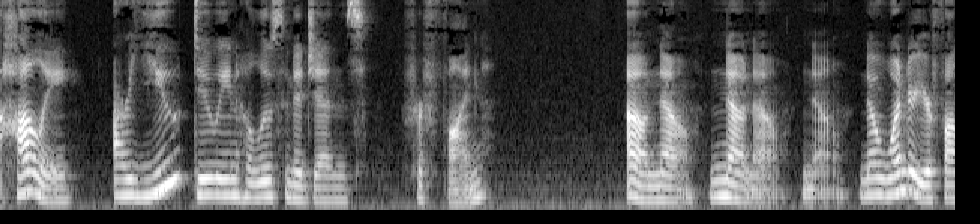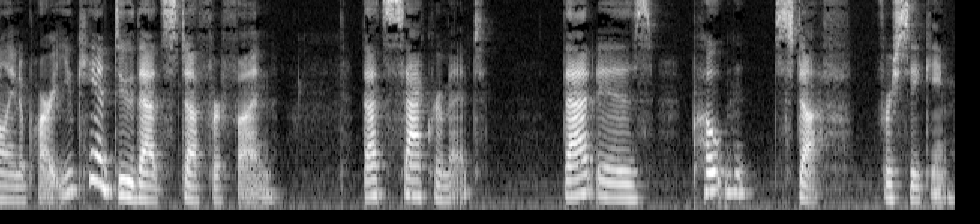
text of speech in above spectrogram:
Holly, are you doing hallucinogens for fun? Oh, no, no, no, no. No wonder you're falling apart. You can't do that stuff for fun. That's sacrament. That is potent stuff for seeking.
